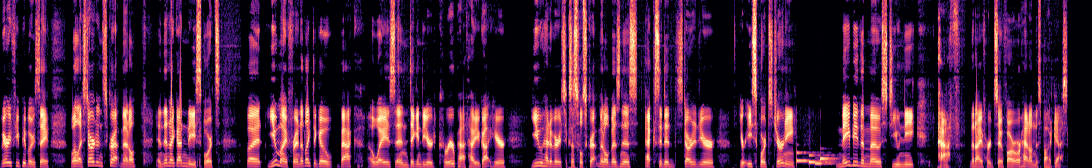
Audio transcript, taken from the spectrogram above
Very few people can say, well, I started in scrap metal and then I got into esports. But you, my friend, I'd like to go back a ways and dig into your career path, how you got here. You had a very successful scrap metal business, exited, started your your esports journey. Maybe the most unique path that I've heard so far or had on this podcast.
